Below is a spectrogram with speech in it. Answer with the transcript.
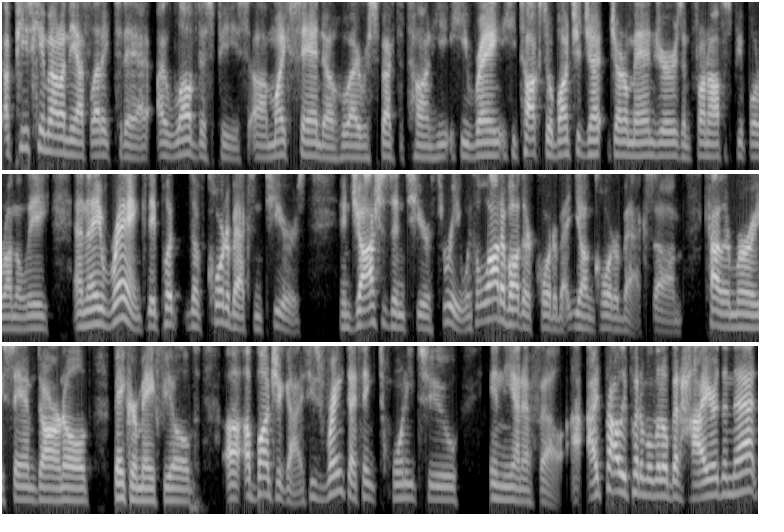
a piece came out on the Athletic today. I, I love this piece. Uh, Mike Sando, who I respect a ton, he he rang. He talks to a bunch of ge- general managers and front office people around the league, and they rank. They put the quarterbacks in tiers, and Josh is in tier three with a lot of other quarterback, young quarterbacks. Um, Kyler Murray, Sam Darnold, Baker Mayfield, uh, a bunch of guys. He's ranked, I think, 22 in the NFL. I'd probably put him a little bit higher than that,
